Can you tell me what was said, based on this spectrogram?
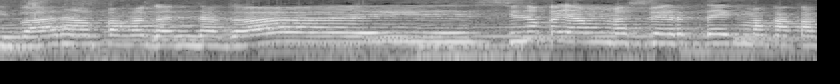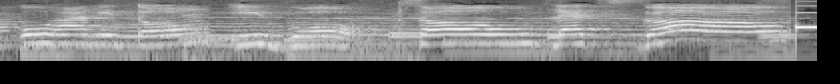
Diba, napakaganda guys. Sino kaya ang maswerteng makakakuha nitong Evo? So, let's go!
